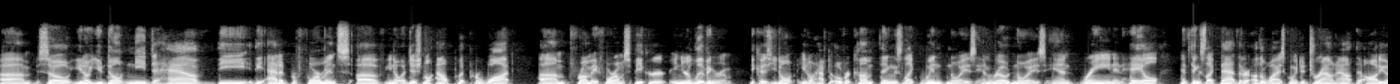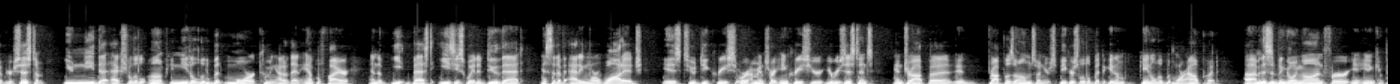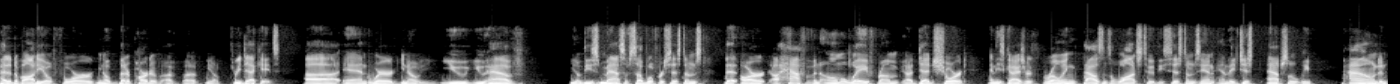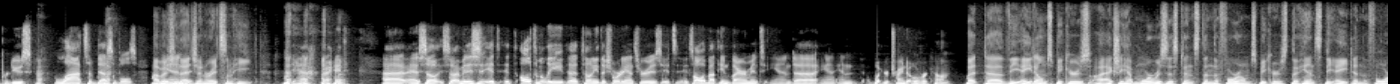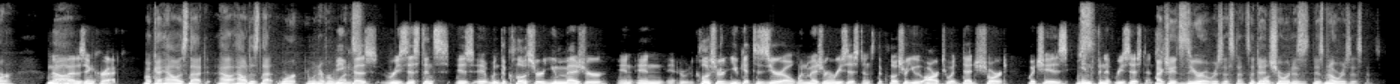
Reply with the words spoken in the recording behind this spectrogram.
Um, so you know you don't need to have the the added performance of you know additional output per watt um, from a four ohm speaker in your living room because you don't you don't have to overcome things like wind noise and road noise and rain and hail and things like that that are otherwise going to drown out the audio of your system. You need that extra little oomph. You need a little bit more coming out of that amplifier, and the e- best easiest way to do that instead of adding more wattage is to decrease or I mean, I'm sorry, increase your, your resistance and drop uh, and drop those ohms on your speakers a little bit to get them gain a little bit more output. Um, and this has been going on for in, in competitive audio for you know better part of, of, of you know three decades, uh, and where you know you you have you know these massive subwoofer systems that are a half of an ohm away from uh, dead short, and these guys are throwing thousands of watts to these systems, and and they just absolutely pound and produce lots of decibels. I bet you that generates some heat. yeah, right. Uh, and so, so I mean, it's it's, it's ultimately, uh, Tony. The short answer is it's it's all about the environment and uh, and and what you're trying to overcome. But uh, the 8 ohm speakers uh, actually have more resistance than the 4 ohm speakers, the hence the 8 and the 4. No, Um, that is incorrect. Okay, how is that? How, how does that work whenever. Because resistance is it, when the closer you measure in in closer you get to zero when measuring resistance, the closer you are to a dead short, which is infinite resistance. Actually, it's zero resistance. A dead Well- short is, is no resistance.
